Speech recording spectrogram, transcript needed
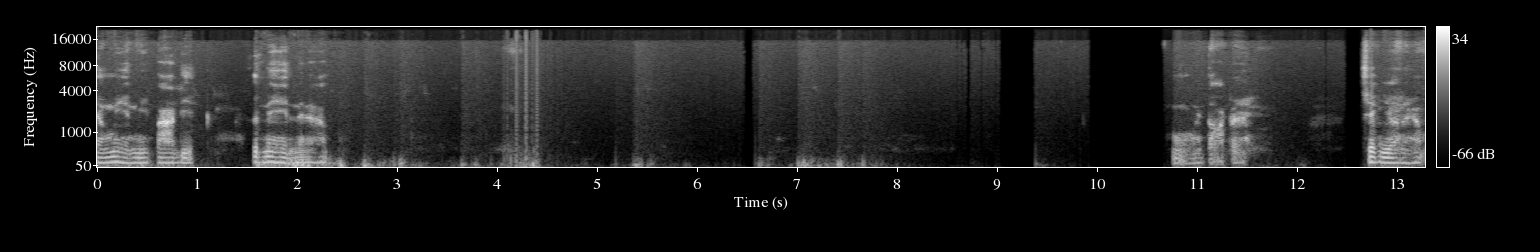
ยังไม่เห็นมีปลาดิดขึ้นไม่เห็นเลยนะครับโอ้ไม่ตอดเลยเช็คเยอะเลยครับ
